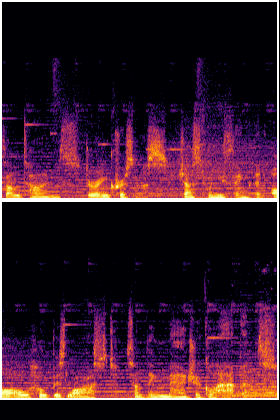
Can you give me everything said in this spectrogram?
Sometimes during Christmas, just when you think that all hope is lost, something magical happens.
